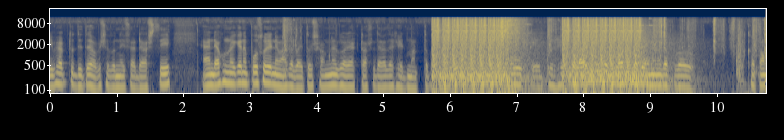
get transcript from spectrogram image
রিভাইভ তো দিতে হবে, সেজন্য এই সাইডে আসছি। অ্যান্ড এখন এখানে প্রচুর এনে মাঝে ভাই, তো সামনের ঘরে একটা আছে, দেখা যাক হেড মারতে পারে ওকে, তো হেড পুরো খতম।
